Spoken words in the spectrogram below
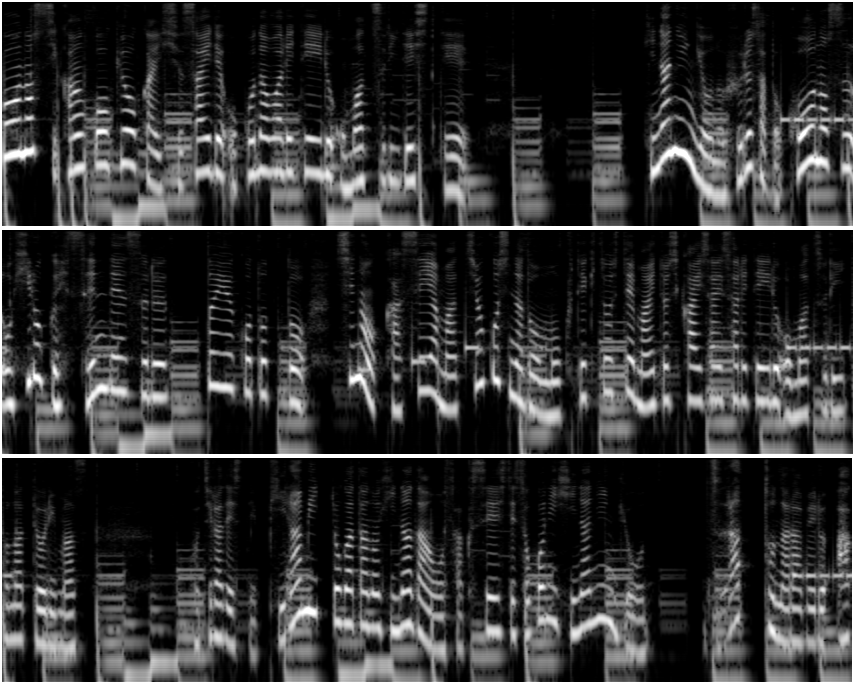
鴻巣市観光協会主催で行われているお祭りでして、ひな人形のふるさと鴻巣を広く宣伝するということと、市の活性や町おこしなどを目的として毎年開催されているお祭りとなっております。こちらですね、ピラミッド型のひな壇を作成して、そこにひな人形をずらっと並べる圧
